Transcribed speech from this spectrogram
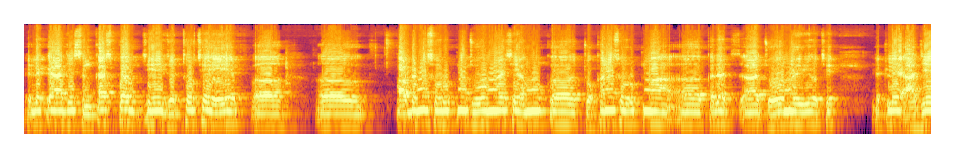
એટલે કે આ જે શંકાસ્પદ જે જથ્થો છે એ પાવડરના સ્વરૂપમાં જોવા મળે છે, અમુક ચોખાના સ્વરૂપમાં કદાચ જોવા મળી રહ્યો છે. એટલે આજે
